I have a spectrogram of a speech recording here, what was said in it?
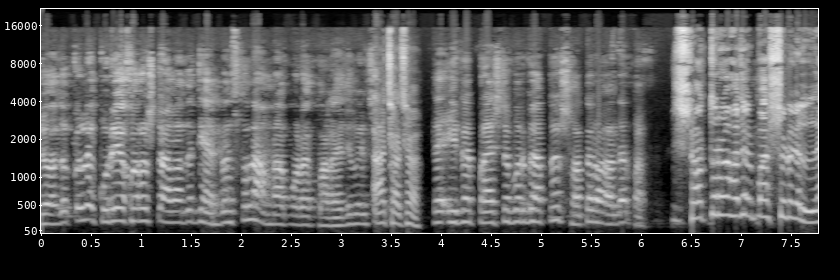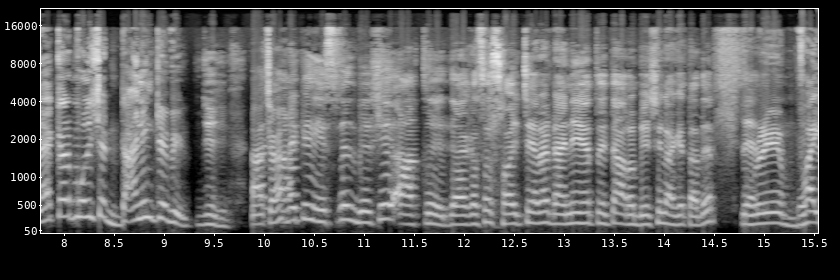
যোগাযোগ করলে কুরিয়ার খরচটা আমাদেরকে অ্যাডভান্স করলে আমরা প্রোডাক্ট পাঠাই দেবেন আচ্ছা আচ্ছা। এটা প্রাইসটা পড়বে আপনার সতেরো হাজার সতেরো হাজার পাঁচশো টাকা লেকার পলিশের ডাইনিং টেবিল। জি জি। আচ্ছা। অনেকে স্পেস বেশি আছে দেখা গেছে ছয় চেয়ারে ডাইনিং এতে এটা আরও বেশি লাগে তাদের। ভাই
